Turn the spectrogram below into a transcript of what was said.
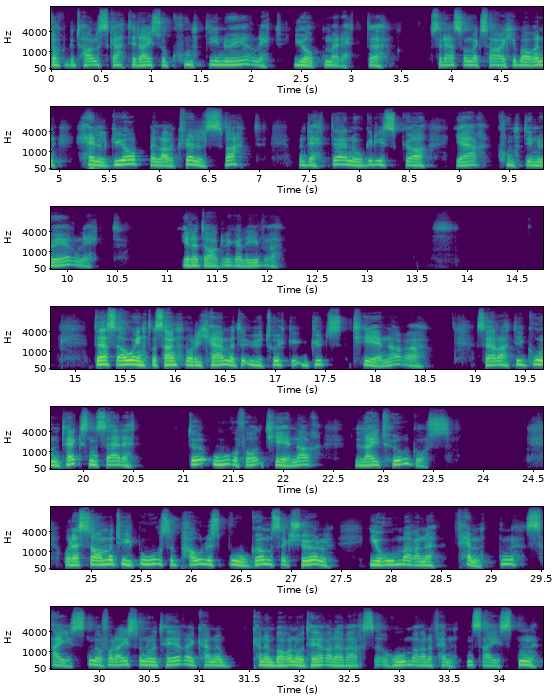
dere betaler skatt til de som kontinuerlig jobber med dette. Så det er som jeg sa, ikke bare en helgejobb eller kveldsvakt, men dette er noe de skal gjøre kontinuerlig i det daglige livet. Det er så interessant når det kommer til uttrykket 'Guds tjenere', så er det at i grunnteksten så er dette brukte ordet for tjener leiturgos. Og det er samme type ord som Paulus bruker om seg sjøl i Romerne 15, 16. Og for de som noterer, kan, kan en bare notere det verset, Romerne 15, 16,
